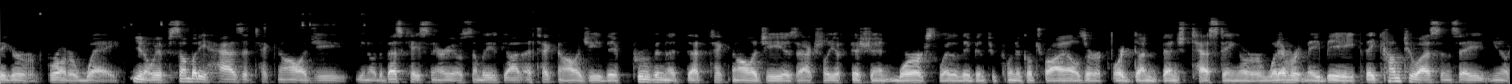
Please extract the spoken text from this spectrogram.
bigger, broader way. You know, if somebody has a technology, you know, the best case scenario is somebody's got a technology, they've proven that that technology is actually efficient, works, whether they've been through clinical trials or, or done bench testing or whatever it may be. They come to us and say, you know,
